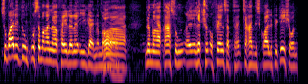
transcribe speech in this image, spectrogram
Subalit doon po sa mga na-file na Igan, na mga ng mga kasong uh, election offense at saka disqualification,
